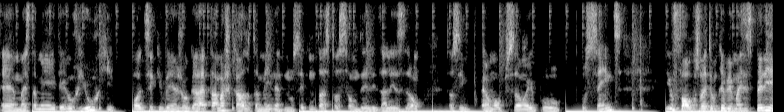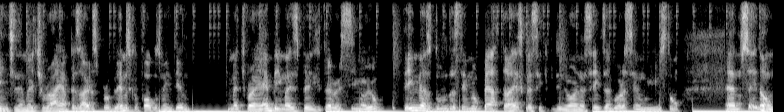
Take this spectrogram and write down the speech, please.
É, mas também aí tem o Rio, que pode ser que venha jogar, tá machucado também, né? Não sei como tá a situação dele da lesão. Então, assim, é uma opção aí pro, pro Saints. E o Falcons vai ter um QB mais experiente, né? Matt Ryan, apesar dos problemas que o Falcons vem tendo, Matt Ryan é bem mais experiente que o Trevor Simon. Eu tenho minhas dúvidas, tenho meu pé atrás com essa equipe de New Orleans Saints agora sem o Winston. É, não sei não.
